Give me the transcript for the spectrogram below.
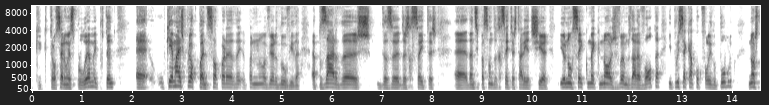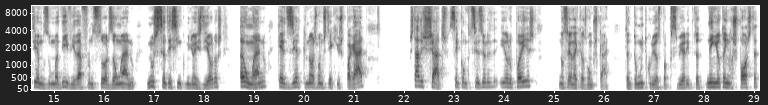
que, que trouxeram esse problema e, portanto, Uh, o que é mais preocupante, só para, para não haver dúvida, apesar das, das, das receitas, uh, da antecipação de receitas estarem a descer, eu não sei como é que nós vamos dar a volta e por isso é que há pouco falei do público. Nós temos uma dívida a fornecedores a um ano nos 65 milhões de euros, a um ano, quer dizer que nós vamos ter que os pagar. Estádios fechados, sem competições europeias, não sei onde é que eles vão buscar. Portanto, estou muito curioso para perceber e, portanto, nem eu tenho resposta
